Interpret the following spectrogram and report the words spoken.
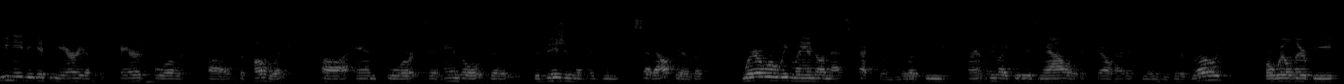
we need to get the area prepared for uh, the public uh, and for to handle the, the vision that has been set out there. But where will we land on that spectrum? Will it be currently like it is now, like a trailhead at the end of a dirt road, or will there be,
